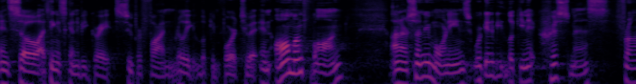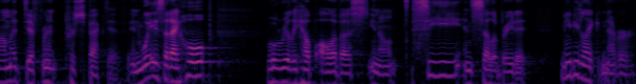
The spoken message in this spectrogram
And so I think it's going to be great, super fun, really looking forward to it. And all month long, on our Sunday mornings, we're going to be looking at Christmas from a different perspective in ways that I hope will really help all of us, you know, see and celebrate it maybe like never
